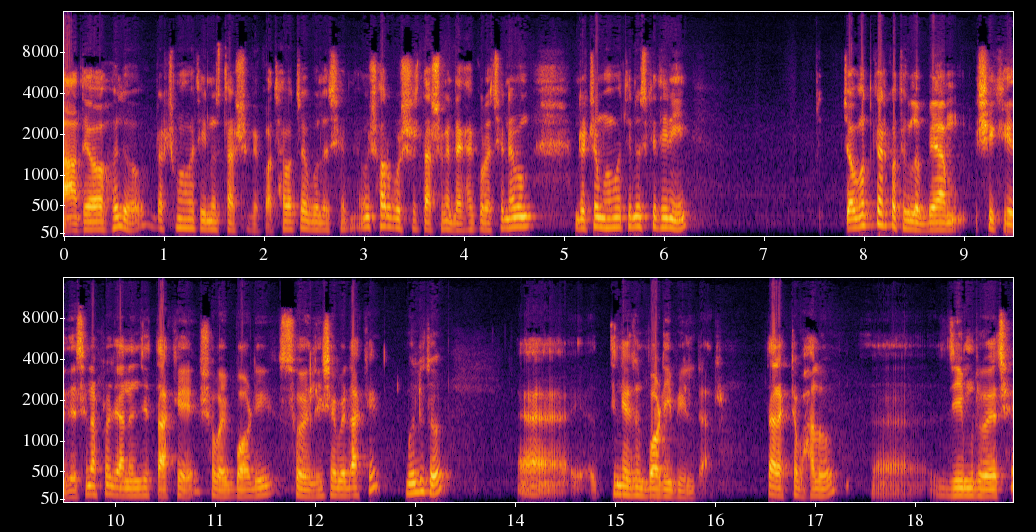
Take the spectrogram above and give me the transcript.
না দেওয়া হলেও ডক্টর মোহাম্মদ ইউনুস তার সঙ্গে কথাবার্তা বলেছেন এবং সর্বশেষ তার সঙ্গে দেখা করেছেন এবং ডক্টর মোহাম্মদ ইউনুসকে তিনি চমৎকার কতগুলো ব্যায়াম শিখিয়ে দিয়েছেন। আপনারা জানেন যে তাকে সবাই বডি সোয়েল হিসেবে ডাকে। মূলত তিনি একজন বডি বিল্ডার। তার একটা ভালো জিম রয়েছে।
